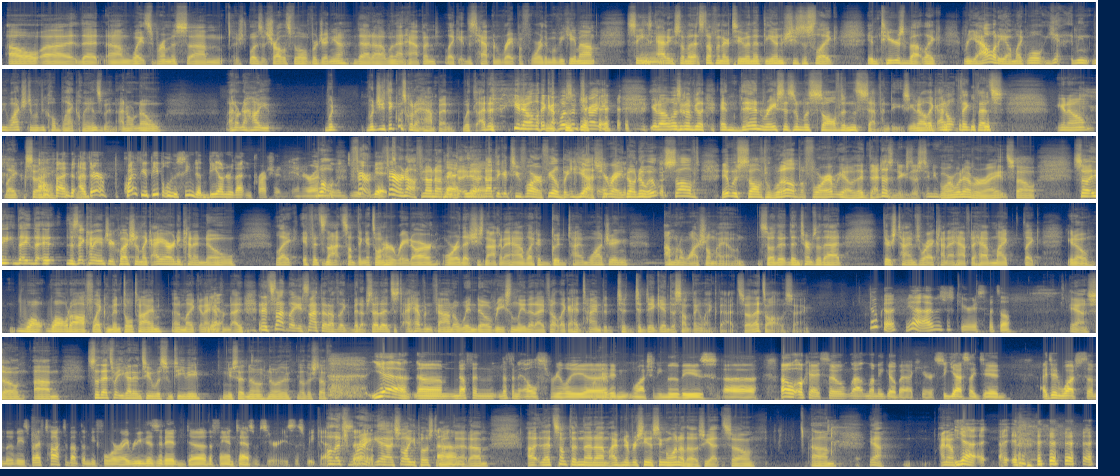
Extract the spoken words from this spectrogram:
oh uh, that um, white supremacist um, was it Charlottesville, Virginia that uh, when that happened, like it just happened right before the movie came out. So he's adding some of that stuff in there too, and at the end she's just like in tears about like reality. I'm like, well, yeah, I mean, we watched a movie called Black Klansman. I don't know, I don't know how you what. What do you think was going to happen with I didn't you know like I wasn't trying you know I wasn't going to be like and then racism was solved in the 70s you know like I don't think that's you know like so I, I, yeah. there are quite a few people who seem to be under that impression and are well, unwilling to fair, fair enough. No, no, I mean, that, you know, uh, not to get too far afield, but yes, you're right. No, no, it was solved. It was solved well before every. You know, that, that doesn't exist anymore. Whatever, right? So, so the, the, does that kind of answer your question? Like, I already kind of know, like, if it's not something that's on her radar or that she's not going to have like a good time watching, I'm going to watch it on my own. So, that in terms of that. There's times where I kind of have to have my like you know wall, walled off like mental time, and I'm like, and I Yeah. haven't, I, and it's not like it's not that I've like been upset. It's just I haven't found a window recently that I felt like I had time to to, to dig into something like that. So that's all I was saying. Okay, yeah, I was just curious. That's all. Yeah. So um, so that's what you got into with some TV. You said no, no other, no other stuff. Yeah, um, nothing, nothing else really. Uh, I didn't watch any movies. Uh, oh, okay. So let, let me go back here. So yes, I did. I did watch some movies, but I've talked about them before. I revisited uh, the Phantasm series this weekend. Oh, that's so- right. Yeah, I saw you post about Um, that. Um, uh, that's something that um, I've never seen a single one of those yet. So, um, yeah, I know. Yeah.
